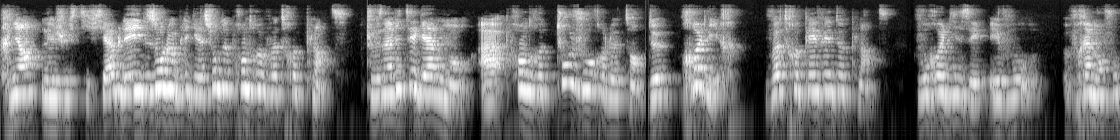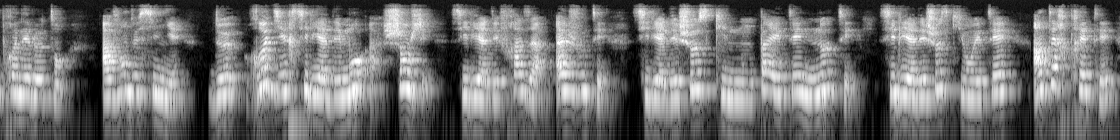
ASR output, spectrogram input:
Rien n'est justifiable et ils ont l'obligation de prendre votre plainte. Je vous invite également à prendre toujours le temps de relire votre PV de plainte. Vous relisez et vous vraiment vous prenez le temps avant de signer de redire s'il y a des mots à changer, s'il y a des phrases à ajouter, s'il y a des choses qui n'ont pas été notées, s'il y a des choses qui ont été interprétées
